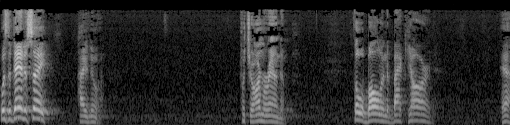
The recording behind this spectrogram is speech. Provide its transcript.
was the dad to say, How you doing? Put your arm around him. Throw a ball in the backyard. Yeah.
